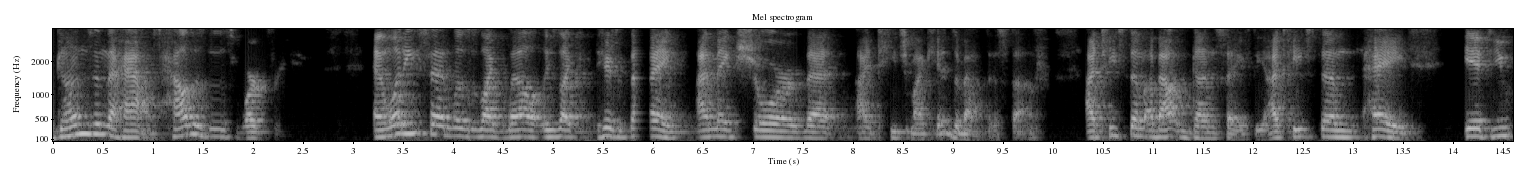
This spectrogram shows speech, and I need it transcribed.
guns in the house, how does this work for you? And what he said was like, well, he's like, here's the thing. I make sure that I teach my kids about this stuff. I teach them about gun safety. I teach them, hey, if you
